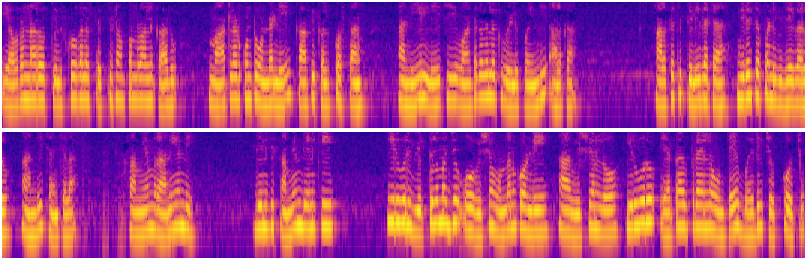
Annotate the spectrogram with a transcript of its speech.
ఎవరున్నారో తెలుసుకోగల శక్తి సంపన్నురాలని కాదు. మాట్లాడుకుంటూ ఉండండి కాఫీ కలుపుకొస్తాను. అని లేచి వంటగదిలోకి వెళ్ళిపోయింది అలక. అలకకి తెలియదట మీరే చెప్పండి విజయ్ గారు అంది చంచల. సమయం రానియండి. దీనికి సమయం దేనికి? ఇరువురు వ్యక్తుల మధ్య ఓ విషయం ఉందనుకోండి. ఆ విషయంలో ఇరువురు ఏకాభిప్రాయంలో ఉంటే బయటికి చెప్పుకోవచ్చు.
